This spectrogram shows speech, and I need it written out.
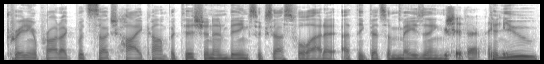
creating a product with such high competition and being successful at it. I think that's amazing. appreciate that. Thank Can you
